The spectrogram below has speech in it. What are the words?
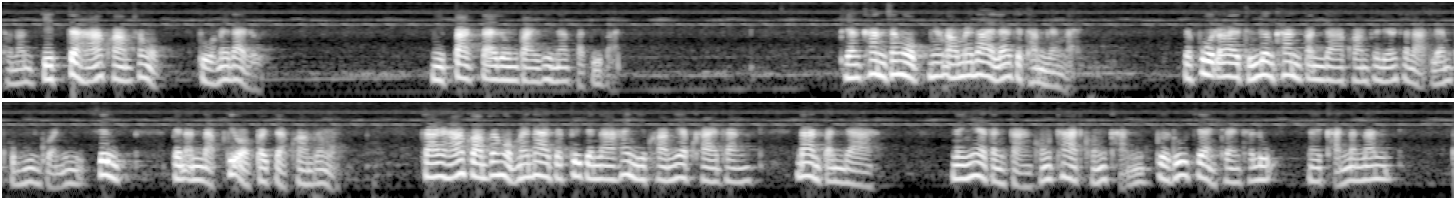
เท่านั้น จิตจะหาความสงบตัวไม่ได้เลยมีปากใจลงไปที่นักปฏิบัติ เพียงขั้นสงบยังเอาไม่ได้แล้วจะทำอย่างไรจะพูดอะไรถึงเรื่องขั้นปัญญาความเฉลียวฉลาดแหลมคมยิ่งกว่านี้ ซึ่งเป็นอันดับที่ออกไปจากความสงบ กายหาความสงบไม่ได้จะพิจารณาให้มีความแยบคายทางด้านปัญญา ในแง่ต่างๆ ของธาตุของขันเพื่อรู้แจ้งแทงทะลุในขันนั้นๆ ไป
